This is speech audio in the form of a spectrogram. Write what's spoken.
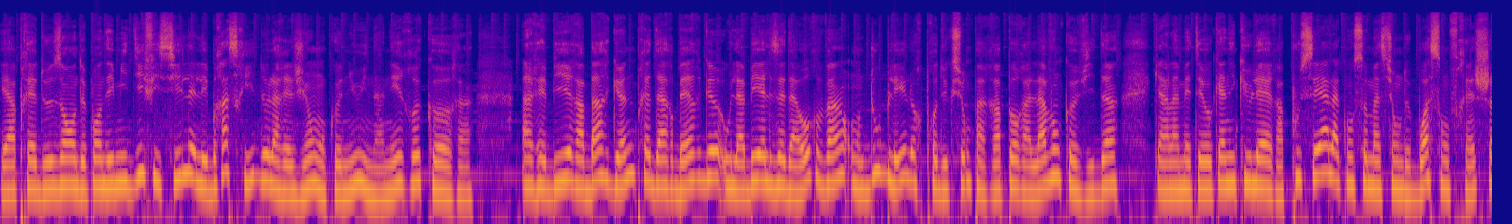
Et après deux ans de pandémie difficile, les brasseries de la région ont connu une année record. À Rebir, à Bargen, près d'Arberg, où la BLZ à Orvin ont doublé leur production par rapport à l'avant-Covid, car la météo caniculaire a poussé à la consommation de boissons fraîches,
